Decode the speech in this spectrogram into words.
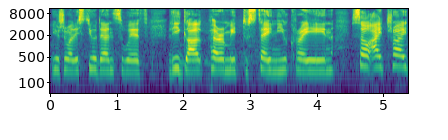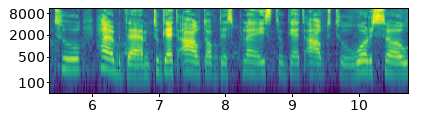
usually students with legal permit to stay in Ukraine. So I try to help them to get out of this place, to get out to Warsaw,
